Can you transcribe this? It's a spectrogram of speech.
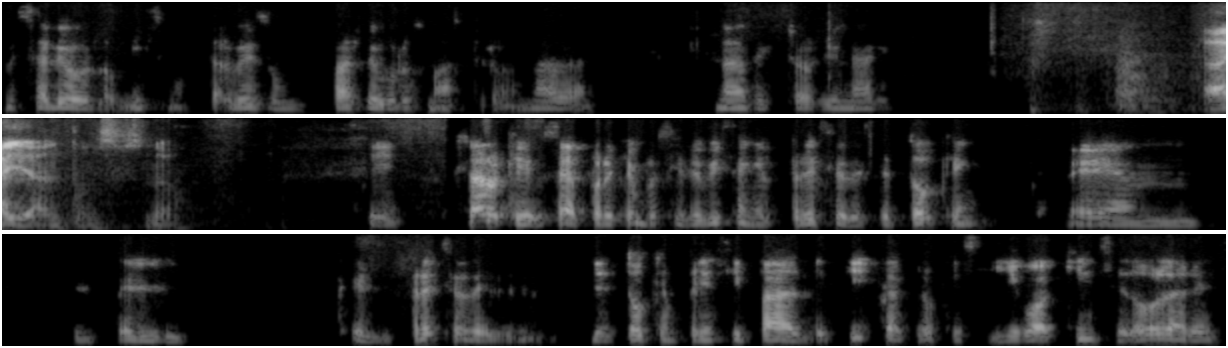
me salió lo mismo, tal vez un par de euros más, pero nada, nada extraordinario. Ah, ya, entonces no. Sí, claro que, o sea, por ejemplo, si revisen el precio de este token, eh, el, precio del, token principal de Tika creo que llegó a 15 dólares,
